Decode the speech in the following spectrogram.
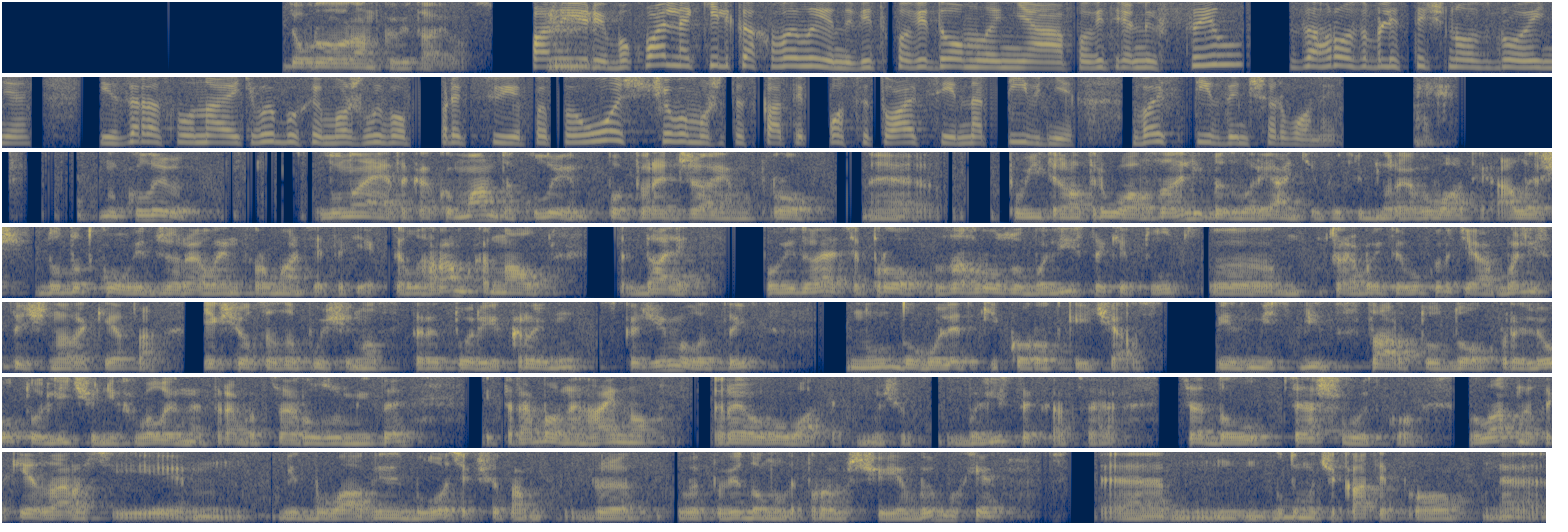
Доброго ранку, вітаю вас. Пане Юрію, буквально кілька хвилин від повідомлення повітряних сил загроза балістичного озброєння. І зараз лунають вибухи. Можливо, працює ППО. Що ви можете сказати по ситуації на півдні? Весь південь червоний. Ну, коли лунає така команда, коли попереджаємо про е, повітряна тривога, взагалі без варіантів потрібно реагувати, але ж додаткові джерела інформації, такі як телеграм-канал так далі, повідомляється про загрозу балістики. Тут е, треба йти в укриття. Балістична ракета, якщо це запущено з території Криму, скажімо, летить ну доволі таки короткий час. Від від старту до прильоту лічені хвилини. Треба це розуміти, і треба негайно реагувати, тому що балістика це це до це швидко. Власне, таке зараз і відбував відбулося. Якщо там вже ви повідомили про що є вибухи. Е, Будемо чекати про е,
